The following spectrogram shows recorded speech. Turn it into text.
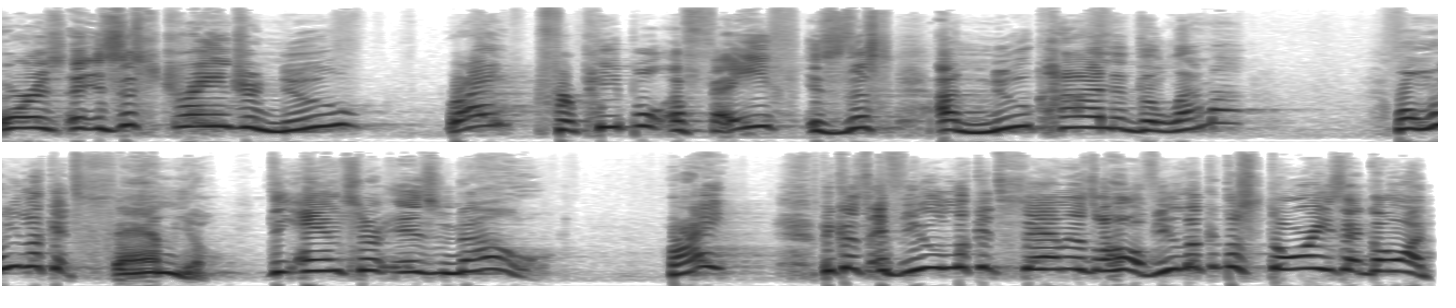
Or is, is this strange or new, right? For people of faith, is this a new kind of dilemma? When we look at Samuel, the answer is no, right? Because if you look at Samuel as a whole, if you look at the stories that go on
